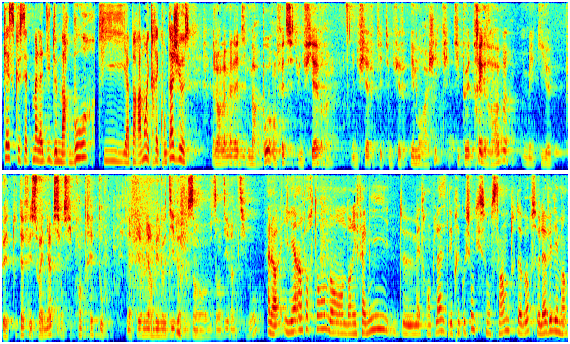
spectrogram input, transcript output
Qu'est-ce que cette maladie de Marburg qui apparemment est très contagieuse? Alors la maladie de Marburg, en fait, c'est une fièvre une fièvre qui est une fièvre hémorragique, qui peut être très grave, mais qui peut être tout à fait soignable si on s'y prend très tôt. L'infirmière Mélodie va vous en, vous en dire un petit mot. Alors, il est important dans, dans, les familles de mettre en place des précautions qui sont simples. Tout d'abord, se laver les mains.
